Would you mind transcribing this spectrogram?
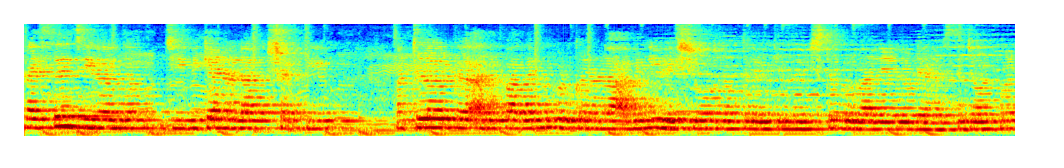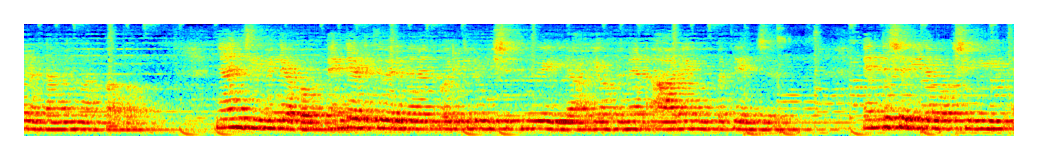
ക്രൈസ്തവ ജീവിതം ജീവിക്കാനുള്ള ശക്തിയും മറ്റുള്ളവർക്ക് അത് പകർന്നു കൊടുക്കാനുള്ള അഭിനിവേശവും നമുക്ക് ലഭിക്കുന്നത് വിശുദ്ധ കുർബാനയിലൂടെയാണ്. വിശുദ്ധ ജോൺ പോൾ രണ്ടാമൻ മാർപ്പാപ്പ. ഞാൻ ജീവന്റെ അപ്പം. എന്റെ അടുത്ത് വരുന്നവൻ ഒരിക്കലും വിശക്കുകയില്ല. യോഹനാൻ ആറ് മുപ്പത്തി അഞ്ച് എന്റെ ശരീരം ഭക്ഷിക്കുകയും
